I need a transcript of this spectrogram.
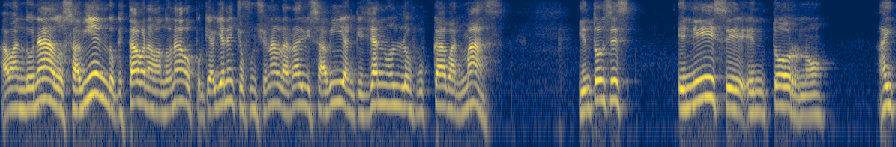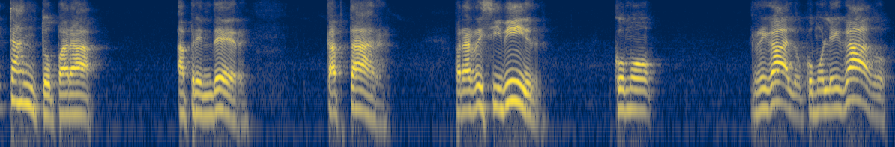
abandonados, sabiendo que estaban abandonados porque habían hecho funcionar la radio y sabían que ya no los buscaban más. Y entonces, en ese entorno hay tanto para aprender, captar, para recibir como regalo, como legado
